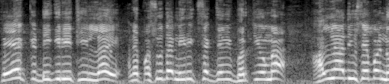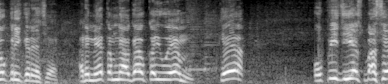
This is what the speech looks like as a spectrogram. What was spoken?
ફેક ડિગ્રીથી લઈ અને પશુધન નિરીક્ષક જેવી ભરતીઓમાં હાલના દિવસે પણ નોકરી કરે છે. અને મેં તમને અગાઉ કહ્યું એમ કે ઓપીજીએસ પાસે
